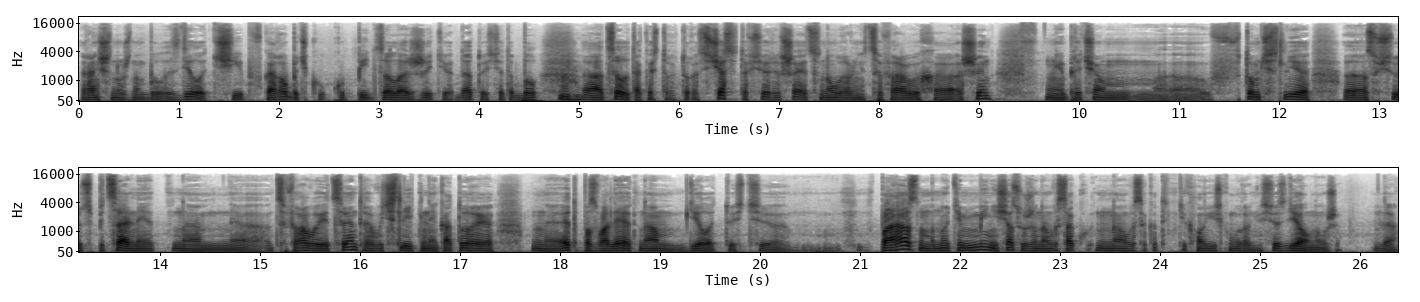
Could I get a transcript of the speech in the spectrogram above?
Раньше нужно было сделать чип, в коробочку купить, заложить ее, да, то есть это был uh-huh. а, целая такая структура. Сейчас это все решается на уровне цифровых а, шин, причем а, в том числе а, существуют специальные а, цифровые центры вычислительные, которые это позволяют нам делать, то есть э, по-разному, но тем не менее сейчас уже на, высоко, на высокотехнологическом уровне все сделано уже, да.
